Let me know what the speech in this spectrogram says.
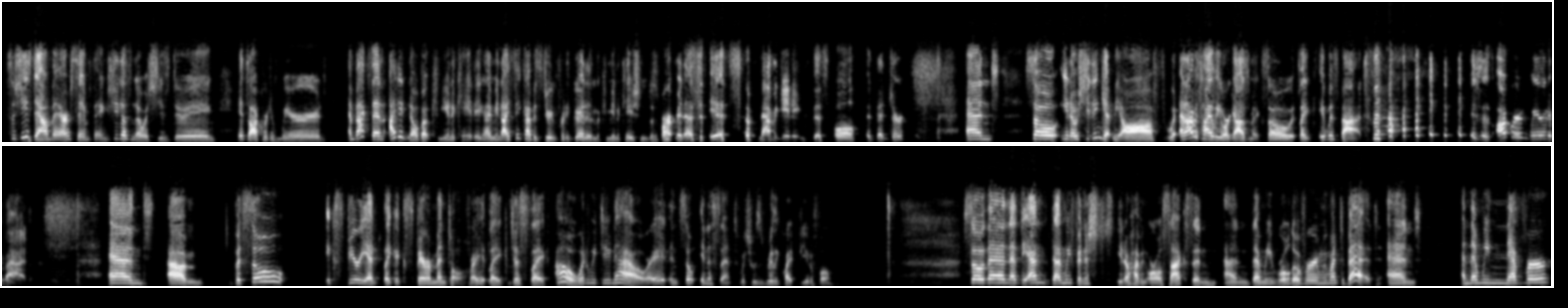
So she's down there, same thing. She doesn't know what she's doing. It's awkward and weird. And back then, I didn't know about communicating. I mean, I think I was doing pretty good in the communication department as it is, navigating this whole adventure. And so, you know, she didn't get me off. And I was highly orgasmic. So it's like, it was bad. it's just awkward, weird, and bad. And, um, but so experience like experimental right? Like just like oh what do we do now? Right? And so innocent which was really quite beautiful. So then at the end then we finished you know having oral sex and and then we rolled over and we went to bed. And and then we never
